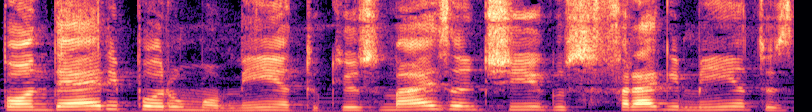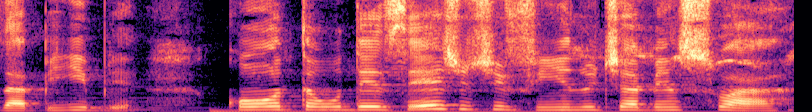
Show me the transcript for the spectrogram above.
Pondere por um momento que os mais antigos fragmentos da Bíblia contam o desejo divino de abençoar.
